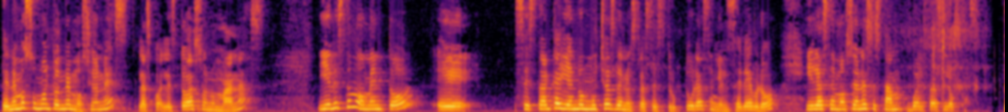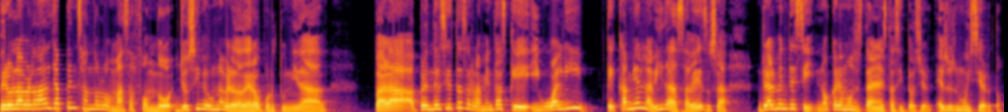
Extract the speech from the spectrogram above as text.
Tenemos un montón de emociones, las cuales todas son humanas, y en este momento eh, se están cayendo muchas de nuestras estructuras en el cerebro y las emociones están vueltas locas. Pero la verdad, ya pensándolo más a fondo, yo sí veo una verdadera oportunidad para aprender ciertas herramientas que igual y te cambian la vida, ¿sabes? O sea, realmente sí, no queremos estar en esta situación, eso es muy cierto,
